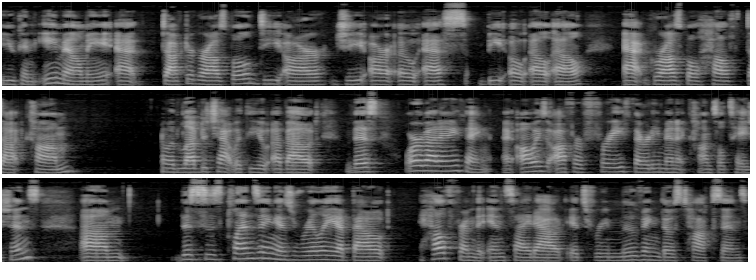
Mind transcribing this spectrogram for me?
You can email me at Dr. Grosboll, D R G R O S B O L L, at grosbollhealth.com. I would love to chat with you about this or about anything. I always offer free 30 minute consultations. Um, this is cleansing is really about health from the inside out. It's removing those toxins,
